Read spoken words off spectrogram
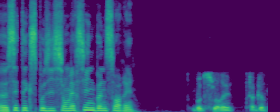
euh, cette exposition. Merci, une bonne soirée. Bonne soirée, à bientôt.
